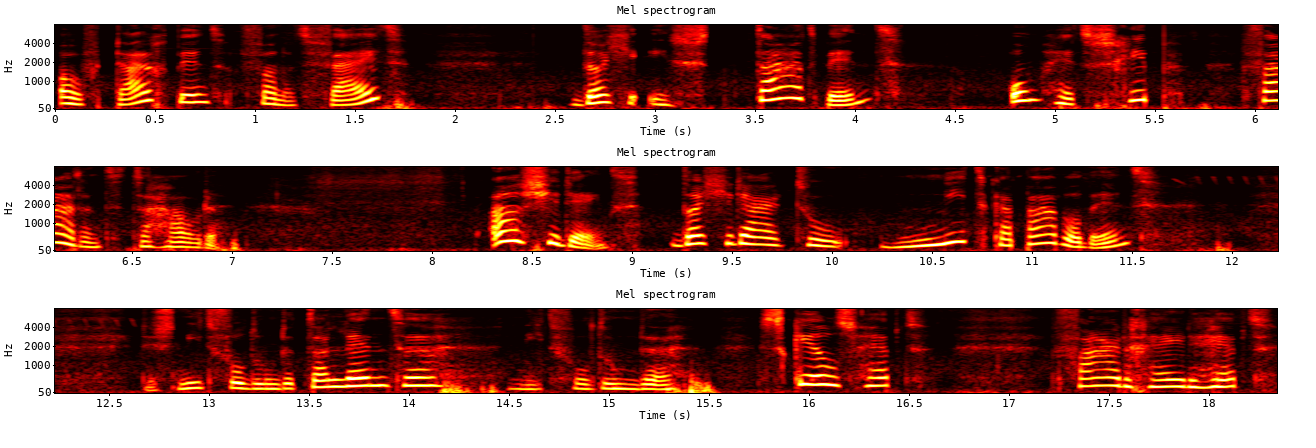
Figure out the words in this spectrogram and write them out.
overtuigd bent van het feit dat je in staat bent om het schip varend te houden. Als je denkt dat je daartoe niet capabel bent, dus niet voldoende talenten, niet voldoende skills hebt, vaardigheden hebt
